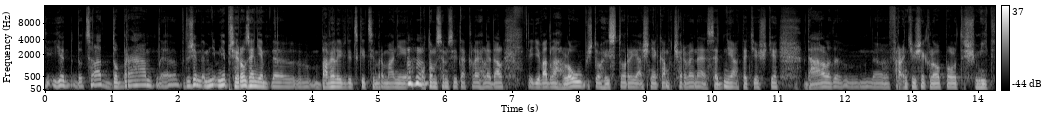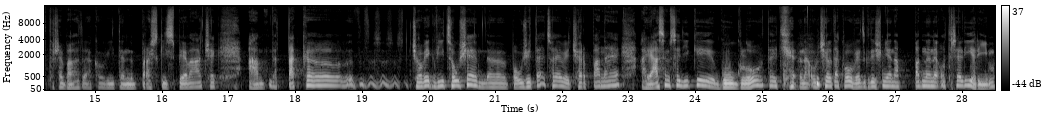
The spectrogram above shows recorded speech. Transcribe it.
je docela dobrá, protože mě, mě přirozeně bavili vždycky Cimrmani mm-hmm. a mhm. potom jsem si takhle hledal divadla hloubš do historie až někam k Červené sedně a teď ještě dál František Leopold Šmíd, třeba takový ten pražský zpěváček. A tak člověk ví, co už je použité, co je vyčerpané a já jsem se díky Google teď naučil naučil takovou věc, když mě napadne neotřelý rým,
